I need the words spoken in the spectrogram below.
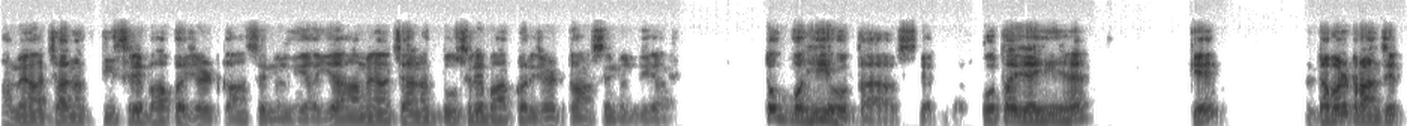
हमें अचानक तीसरे भाव का रिज़ल्ट कहाँ से मिल गया या हमें अचानक दूसरे भाव का रिज़ल्ट कहाँ से मिल गया? तो वही होता है उसके अंदर। होता यही है कि डबल ट्रांजिट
